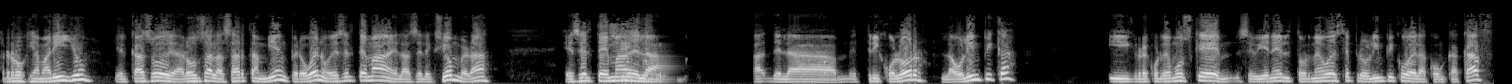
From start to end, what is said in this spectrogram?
rojiamarillo, el caso de Aarón Salazar también, pero bueno, es el tema de la selección, ¿verdad? Es el tema de la de la tricolor, la olímpica, y recordemos que se viene el torneo este preolímpico de la CONCACAF,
